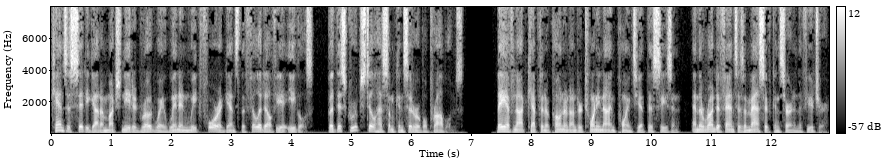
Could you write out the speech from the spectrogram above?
Kansas City got a much needed roadway win in Week 4 against the Philadelphia Eagles, but this group still has some considerable problems. They have not kept an opponent under 29 points yet this season, and the run defense is a massive concern in the future.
